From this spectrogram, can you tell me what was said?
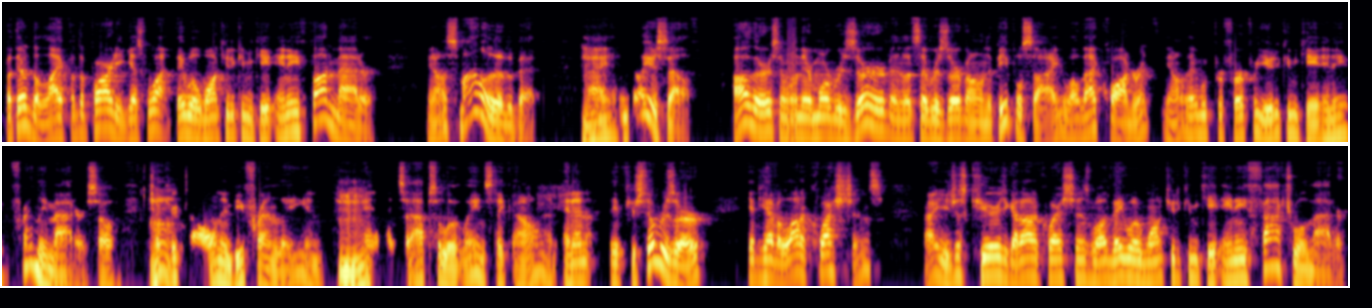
but they're the life of the party. Guess what? They will want you to communicate in a fun matter. You know, smile a little bit, mm-hmm. right? Enjoy yourself. Others, and when they're more reserved, and let's say reserve on the people side, well, that quadrant, you know, they would prefer for you to communicate in a friendly matter. So check oh. your tone and be friendly, and, mm-hmm. and so absolutely, and stick calm. And, and then if you're still reserved, yet you have a lot of questions, right? You're just curious, you got a lot of questions. Well, they will want you to communicate in a factual matter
